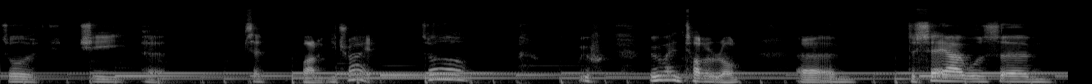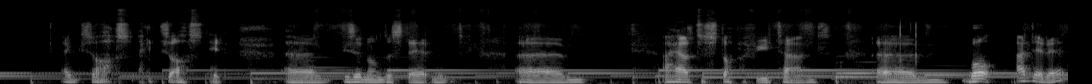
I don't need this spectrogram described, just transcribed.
so she uh, said, "Why don't you try it?" So we, we went on a run. Um, to say I was um, exhaust, exhausted um, is an understatement. Um, I had to stop a few times, um, but I did it.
